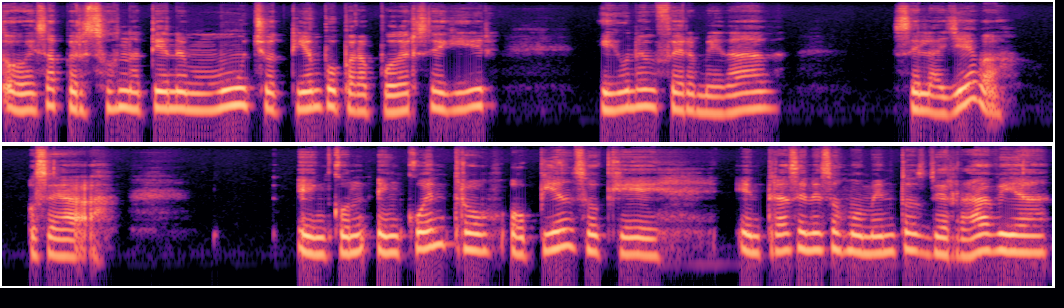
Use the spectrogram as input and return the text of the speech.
o esa persona tiene mucho tiempo para poder seguir y una enfermedad se la lleva. O sea, encuentro o pienso que entras en esos momentos de rabia,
